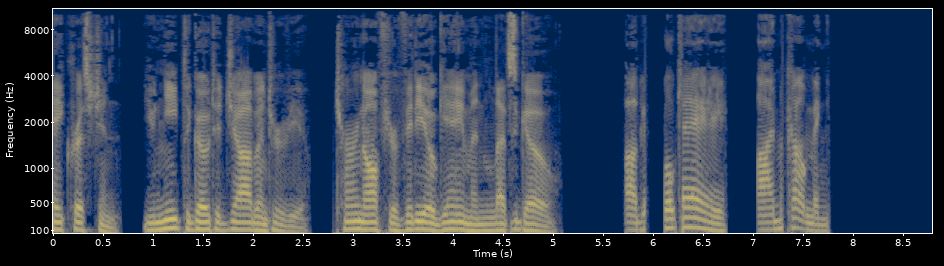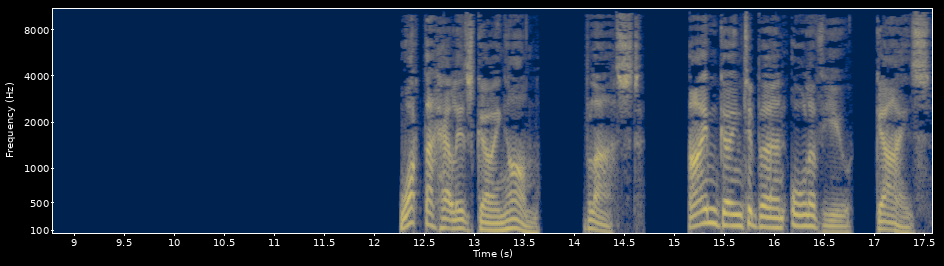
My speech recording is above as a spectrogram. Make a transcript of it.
Hey Christian, you need to go to job interview. Turn off your video game and let's go. Ugh, okay. I'm coming. What the hell is going on? Blast. I'm going to burn all of you, guys.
